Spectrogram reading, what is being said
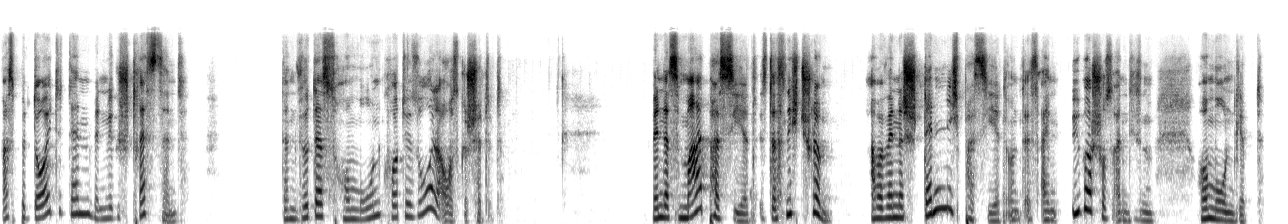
was bedeutet denn, wenn wir gestresst sind? Dann wird das Hormon Cortisol ausgeschüttet. Wenn das mal passiert, ist das nicht schlimm. Aber wenn es ständig passiert und es einen Überschuss an diesem Hormon gibt,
